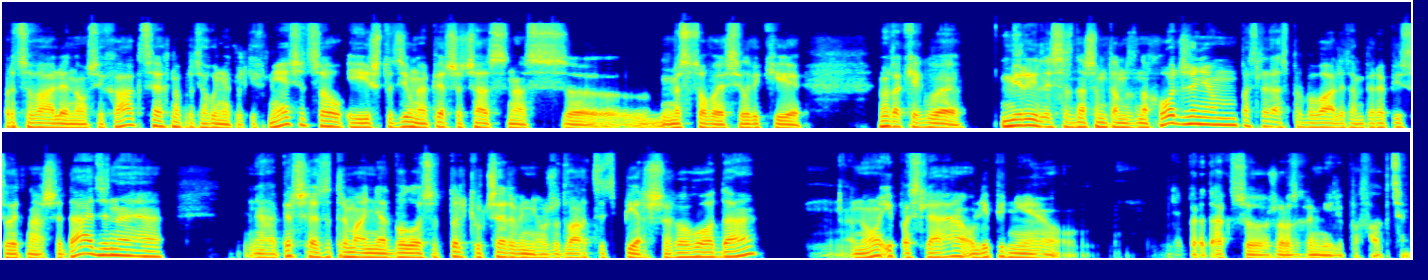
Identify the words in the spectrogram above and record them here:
працавалі на ўсіх акцыях на працягу некалькіх месяцаў. І што дзіўна першы час нас мясцовыя сілавікі ну так як бы мірыліся з нашим там знаходжаннем пасля спрабавалі там перапісваць наши дадзеныя. Першае затрыманне адбылося толькі ў чэрвені ўжо 21 года. Ну і пасля у ліпені рэдакцыю ўжо разграмілі по факце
